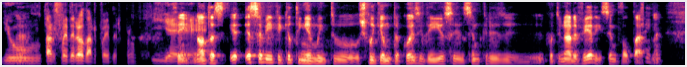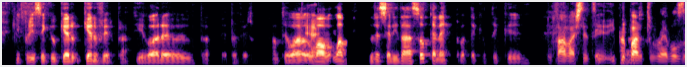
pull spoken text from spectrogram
e o yeah. Darth Vader é o Darth Vader. Pronto. E é... Sim, nota-se. Eu, eu, sabia que aquilo tinha muito. explica muita coisa e daí eu sempre querer continuar a ver e sempre voltar, né? E por isso é que eu quero, quero ver. Pronto, e agora pronto, é para ver. Pronto, lá, é. lá, lá da série da Ahsoka, né? Pronto, é que ele tem que vais ter, ter. E do Rebels,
